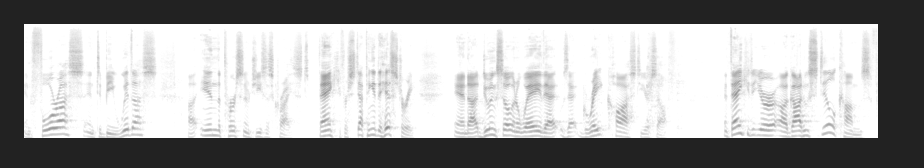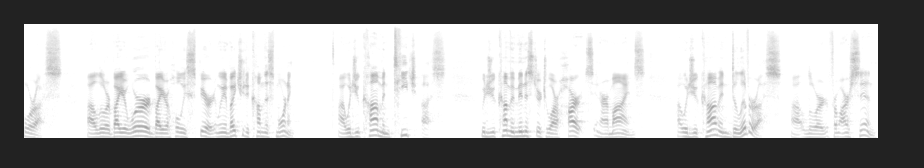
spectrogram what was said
and for us and to be with us uh, in the person of Jesus Christ. Thank you for stepping into history and uh, doing so in a way that was at great cost to yourself. And thank you that you're a God who still comes for us, uh, Lord, by your word, by your Holy Spirit. And we invite you to come this morning. Uh, would you come and teach us? Would you come and minister to our hearts and our minds? Uh, would you come and deliver us, uh, Lord, from our sin?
